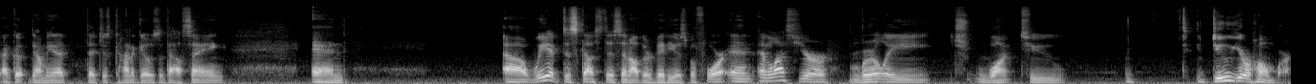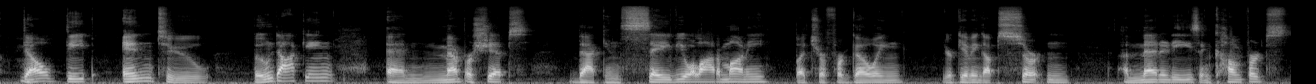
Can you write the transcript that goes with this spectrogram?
I, go, I mean, that, that just kind of goes without saying. And uh, we have discussed this in other videos before. And unless you're really want to do your homework, delve deep into boondocking and memberships that can save you a lot of money, but you're foregoing, you're giving up certain amenities and comforts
